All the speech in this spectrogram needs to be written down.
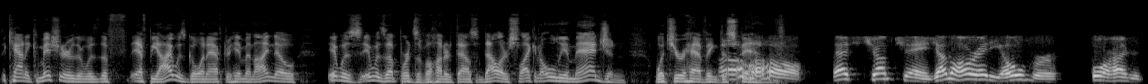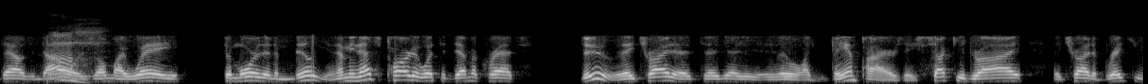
the county commissioner, there was the FBI was going after him, and I know it was it was upwards of hundred thousand dollars. So I can only imagine what you're having to spend. Oh, that's chump change. I'm already over four hundred thousand dollars on my way to more than a million. I mean, that's part of what the Democrats do. They try to, to they- they're like vampires. They suck you dry. They try to break your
